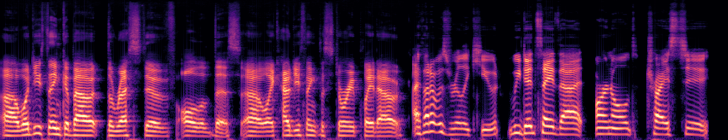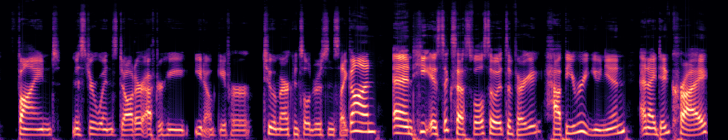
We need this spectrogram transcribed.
uh, what do you think about the rest of all of this? Uh, like, how do you think the story played out? I thought it was really cute. We did say that Arnold tries to find Mr. Wynn's daughter after he, you know, gave her two American soldiers in Saigon. And he is successful. So it's a very happy reunion. And I did cry.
